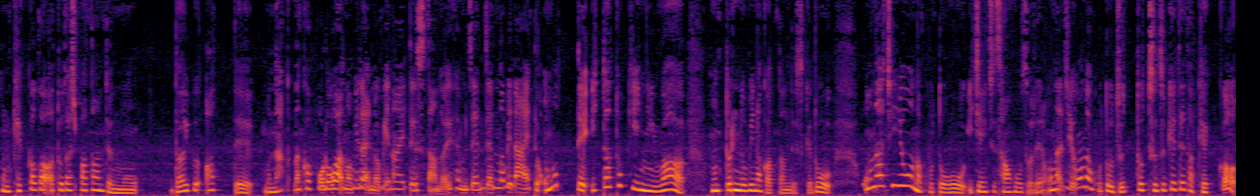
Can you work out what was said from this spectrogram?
この結果が後出しパターンっていうのもだいぶあって、もうなかなかフォロワー伸びない伸びないって、スタンド FM 全然伸びないって思っていた時には、本当に伸びなかったんですけど、同じようなことを1日3放送で、同じようなことをずっと続けてた結果、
